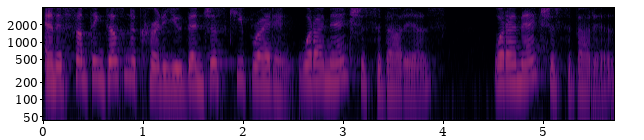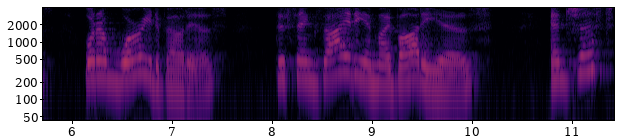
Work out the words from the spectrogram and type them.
And if something doesn't occur to you, then just keep writing. What I'm anxious about is, what I'm anxious about is, what I'm worried about is this anxiety in my body is, and just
